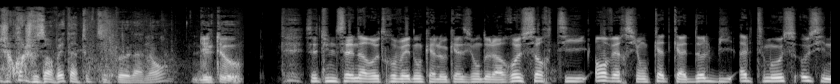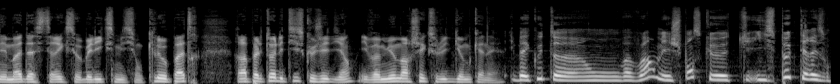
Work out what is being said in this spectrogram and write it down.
Je crois que je vous embête un tout petit peu là, non? Du tout. C'est une scène à retrouver donc à l'occasion de la ressortie en version 4K Dolby Atmos au cinéma d'Astérix et Obélix Mission Cléopâtre. Rappelle-toi Letty ce que j'ai dit, hein. il va mieux marcher que celui de Guillaume Canet. Bah écoute, euh, on va voir, mais je pense que il se peut que t'aies raison.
